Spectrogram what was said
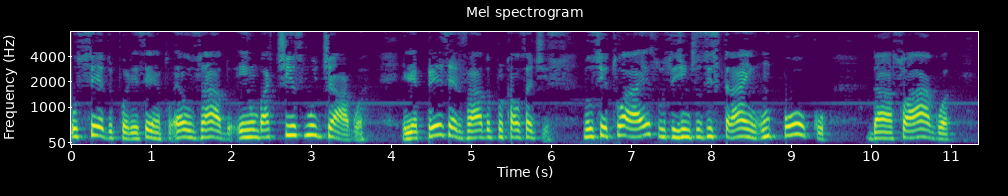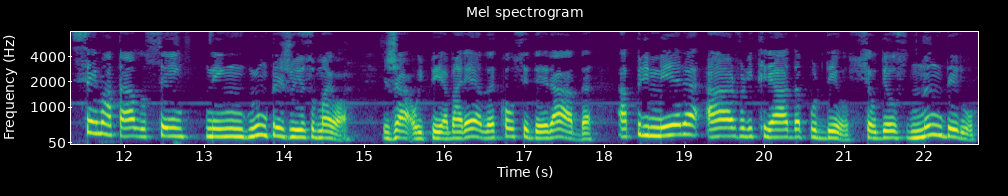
o cedro, por exemplo, é usado em um batismo de água. Ele é preservado por causa disso. Nos rituais, os índios extraem um pouco da sua água sem matá-lo, sem nenhum prejuízo maior. Já o ipê amarelo é considerada a primeira árvore criada por Deus, seu Deus Nanderu.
